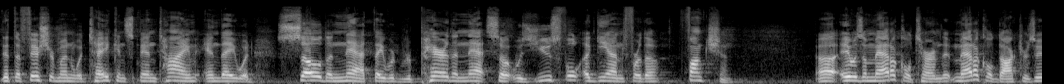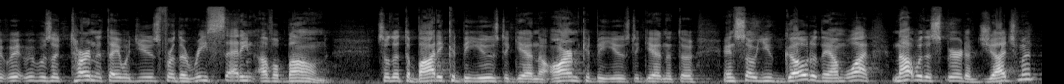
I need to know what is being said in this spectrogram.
that the fishermen would take and spend time and they would sew the net. They would repair the net so it was useful again for the function. Uh, it was a medical term that medical doctors, it, it was a term that they would use for the resetting of a bone so that the body could be used again, the arm could be used again. That the, and so you go to them, what? Not with a spirit of judgment,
